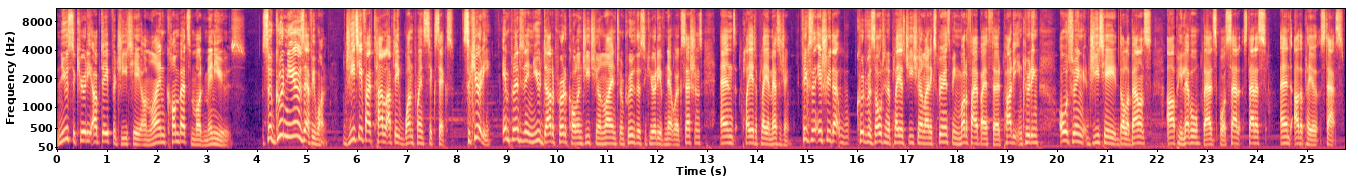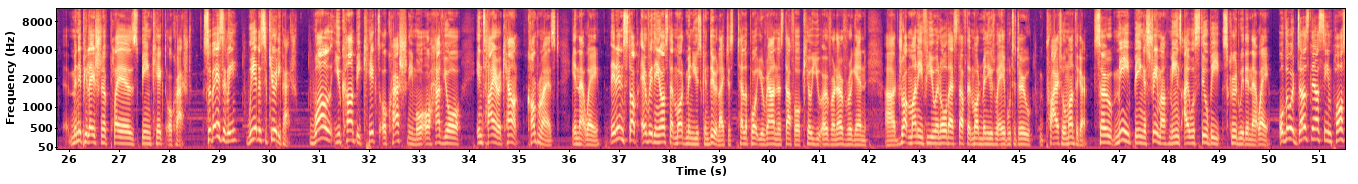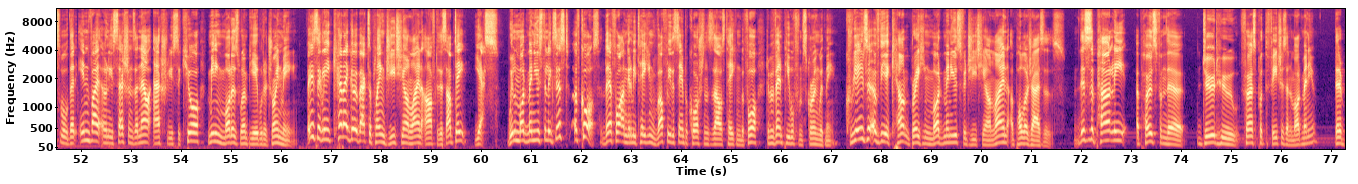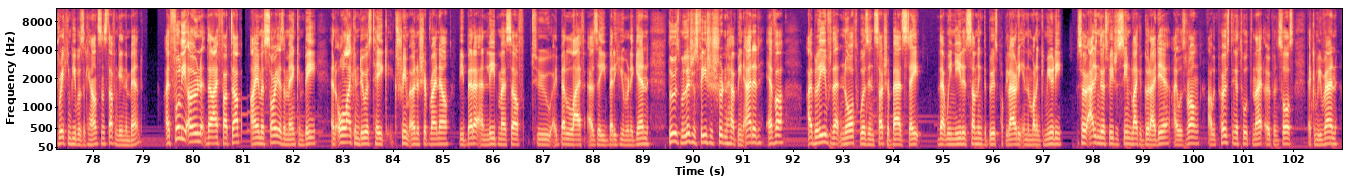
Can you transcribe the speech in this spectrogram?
New security update for GTA Online combats mod menus. So good news everyone! GTA 5 title update 1.66. Security implemented a new data protocol in GTA Online to improve the security of network sessions and player-to-player messaging. Fixes an issue that could result in a player's GTA Online experience being modified by a third party, including altering GTA dollar balance, RP level, bad sports stat status, and other player stats. Manipulation of players being kicked or crashed. So basically, we had a security patch. While you can't be kicked or crashed anymore or have your entire account compromised in that way. They didn't stop everything else that mod menus can do, like just teleport you around and stuff or kill you over and over again, uh, drop money for you and all that stuff that mod menus were able to do prior to a month ago. So me being a streamer means I will still be screwed with in that way. Although it does now seem possible that invite-only sessions are now actually secure, meaning modders won't be able to join me. Basically, can I go back to playing GTA Online after this update? Yes. Will mod menus still exist? Of course. Therefore, I'm going to be taking roughly the same precautions as I was taking before to prevent people from screwing with me. Creator of the account breaking mod menus for GTA Online apologizes. This is apparently a post from the dude who first put the features in a mod menu that are breaking people's accounts and stuff and getting them banned. I fully own that I fucked up. I am as sorry as a man can be, and all I can do is take extreme ownership right now, be better, and lead myself to a better life as a better human again. Those malicious features shouldn't have been added, ever. I believed that North was in such a bad state that we needed something to boost popularity in the modding community. So adding those features seemed like a good idea. I was wrong. I'll be posting a tool tonight, open source, that can be ran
